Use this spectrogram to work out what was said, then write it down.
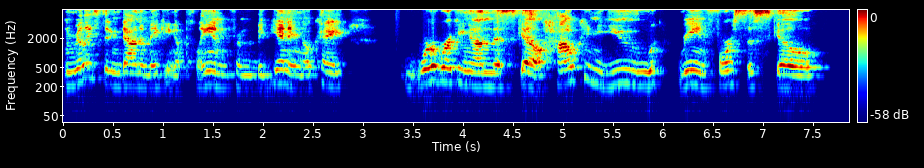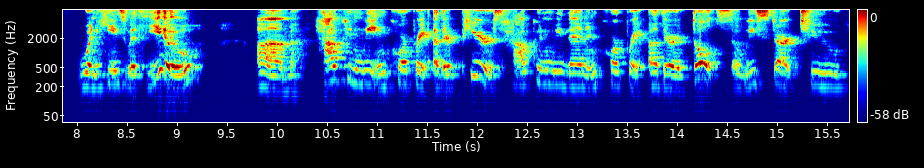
and really sitting down and making a plan from the beginning. Okay, we're working on this skill. How can you reinforce the skill when he's with you um, how can we incorporate other peers? How can we then incorporate other adults? So we start to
